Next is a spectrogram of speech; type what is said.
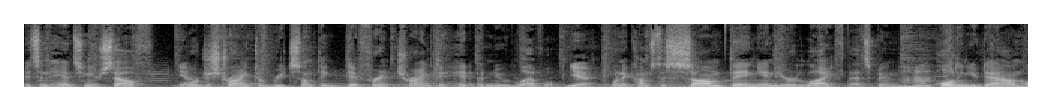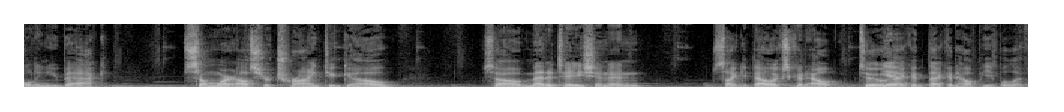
it's enhancing yourself Yeah. or just trying to reach something different, trying to hit a new level. Yeah. Mm-hmm. When it comes to something in your life that's been holding you down, holding you back, somewhere else you're trying to go. So meditation and psychedelics could help too. Yeah. That could that could help people if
